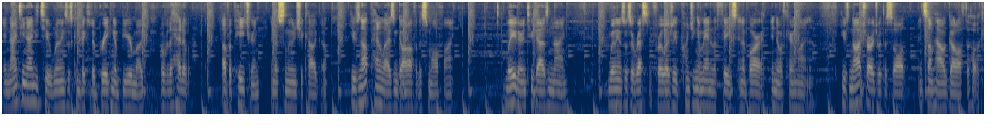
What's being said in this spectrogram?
In 1992, Williams was convicted of breaking a beer mug over the head of, of a patron in a saloon in Chicago. He was not penalized and got off with a small fine. Later, in 2009, Williams was arrested for allegedly punching a man in the face in a bar in North Carolina. He was not charged with assault and somehow got off the hook.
